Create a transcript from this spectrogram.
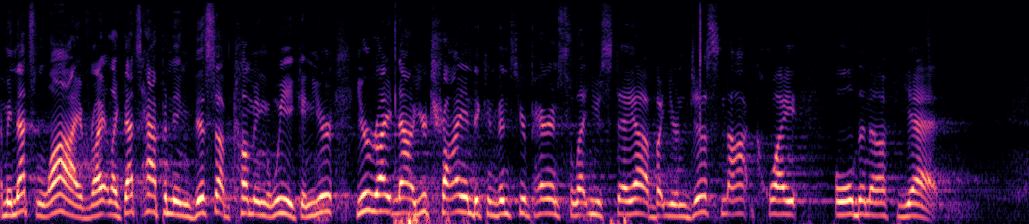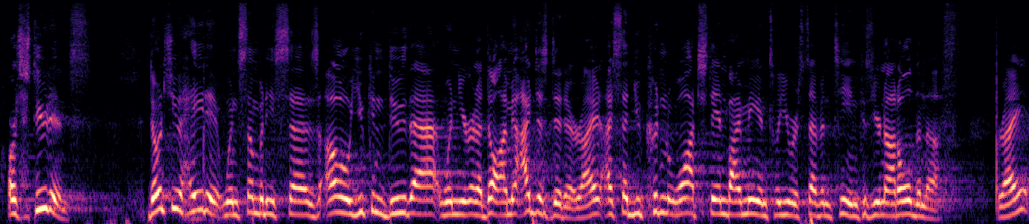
I mean, that's live, right? Like that's happening this upcoming week. And you're, you're right now, you're trying to convince your parents to let you stay up, but you're just not quite old enough yet. Or students, Don't you hate it when somebody says, oh, you can do that when you're an adult? I mean, I just did it, right? I said you couldn't watch Stand By Me until you were 17 because you're not old enough, right?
